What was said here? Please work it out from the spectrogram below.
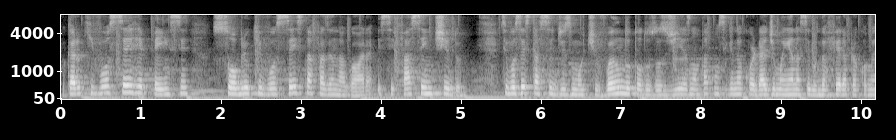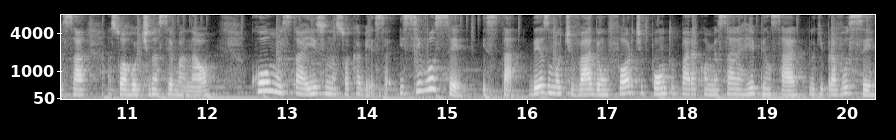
eu quero que você repense sobre o que você está fazendo agora e se faz sentido. Se você está se desmotivando todos os dias, não está conseguindo acordar de manhã na segunda-feira para começar a sua rotina semanal, como está isso na sua cabeça? E se você está desmotivado, é um forte ponto para começar a repensar no que para você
